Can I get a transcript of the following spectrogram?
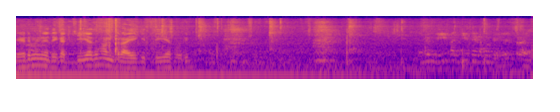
ਡੇਢ ਮਹੀਨੇ ਦੀ ਕੱਚੀ ਆ ਤੇ ਹੁਣ ਡਰਾਈ ਕੀਤੀ ਆ ਪੂਰੀ ਇਹਨੂੰ 20 25 ਦਿਨ ਹੋ ਗਏ ਟਰਾਈ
